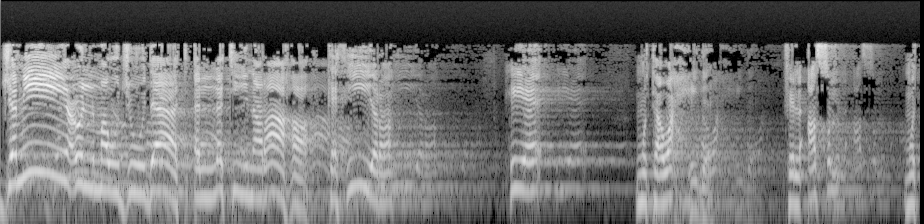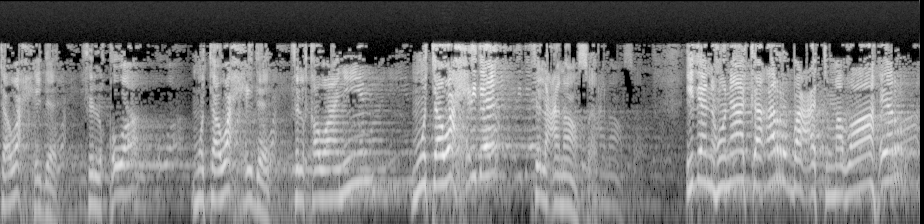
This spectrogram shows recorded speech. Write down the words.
جميع الموجودات التي نراها كثيرة هي متوحدة في الأصل متوحدة في القوى متوحدة في القوانين متوحدة في العناصر. اذا هناك أربعة مظاهر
